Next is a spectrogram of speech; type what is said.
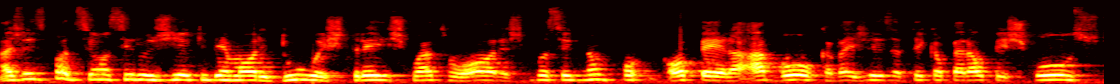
às vezes pode ser uma cirurgia que demore duas, três, quatro horas, que você não opera a boca, vai às vezes ter que operar o pescoço.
